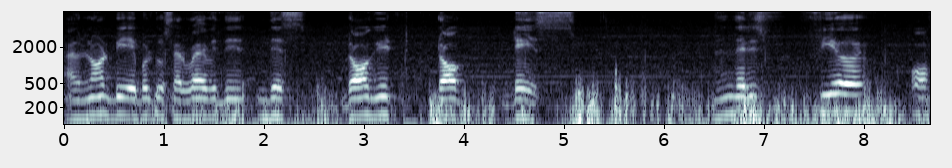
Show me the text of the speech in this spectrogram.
I will not be able to survive within this dog eat dog days. Then there is fear of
